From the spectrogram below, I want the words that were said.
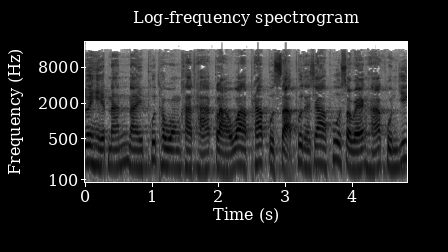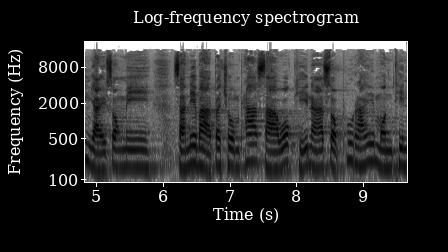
ด้วยเหตุนั้นในพุทธวงคาถากล่าวว่าพระปุษสะพุทธเจ้าผู้สแสวงหาคุณยิ่งใหญ่ทรงมีสันนิบาตประชุมพระสาวกขีนาศพผู้ไร้มนทิน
